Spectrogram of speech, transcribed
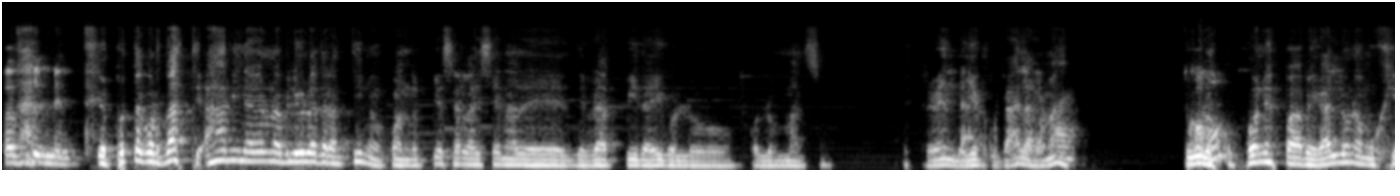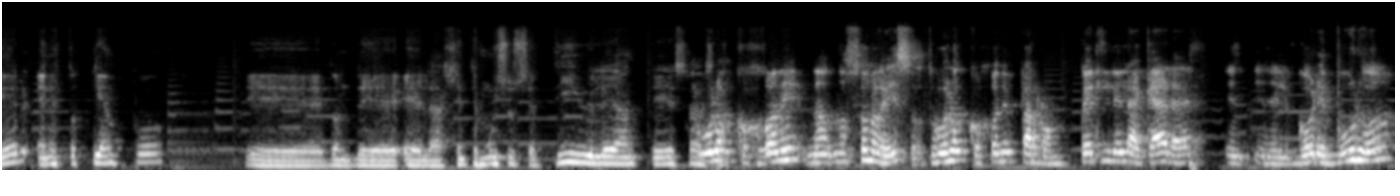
totalmente. Después te acordaste, ah, vine a ver una película de Tarantino, cuando empieza la escena de, de Brad Pitt ahí con, los- con los Manson. Es tremenda y es brutal, además. Tuvo los cojones para pegarle a una mujer en estos tiempos eh, donde eh, la gente es muy susceptible ante esas... Tuvo los cojones, no, no solo eso, tuvo los cojones para romperle la cara en, en el gore puro,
